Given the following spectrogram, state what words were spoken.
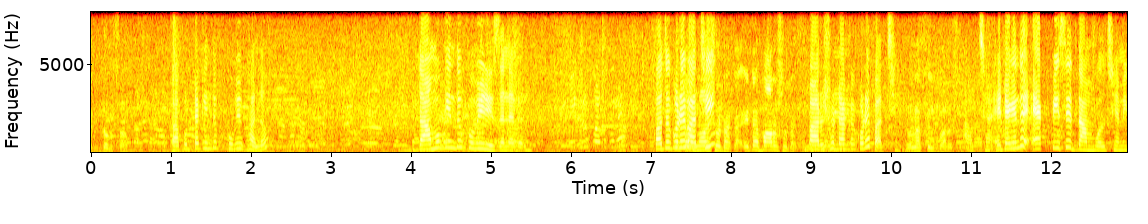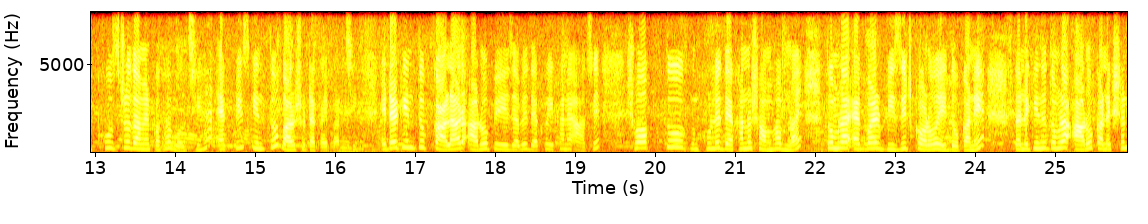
একদম সফট কাপড়টা কিন্তু খুবই ভালো। দামও কিন্তু খুবই রিজনেবল কত করে পাচ্ছি? টাকা এটা বারোশো টাকা। বারোশো টাকা করে পাচ্ছি। ডোলা সিল্ক বারোশো আচ্ছা এটা কিন্তু এক পিসের দাম বলছি আমি খুচরো দামের কথা বলছি হ্যাঁ? এক পিস কিন্তু বারোশো টাকায় পাচ্ছি। এটার কিন্তু কালার আরও পেয়ে যাবে দেখো এখানে আছে। সব তো খুলে দেখানো সম্ভব নয়। তোমরা একবার ভিজিট করো এই দোকানে তাহলে কিন্তু তোমরা আরও কালেকশন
